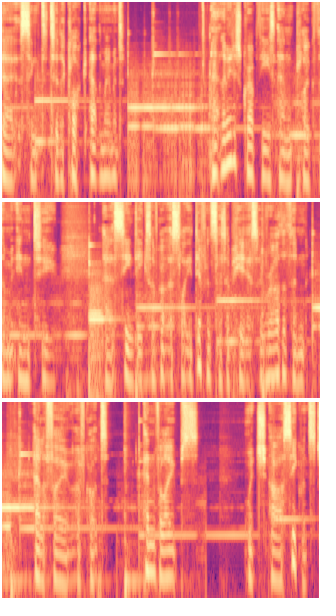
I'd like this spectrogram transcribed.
uh, synced to the clock at the moment. Uh, let me just grab these and plug them into uh, C&D because I've got a slightly different setup here. So rather than LFO, I've got envelopes which are sequenced.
